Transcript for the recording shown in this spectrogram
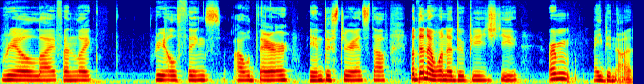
real life and like real things out there, industry and stuff. But then I want to do PhD, or maybe not.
